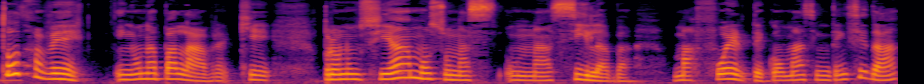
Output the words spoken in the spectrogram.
Toda vez en una palabra que pronunciamos una, una sílaba más fuerte, con más intensidad,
